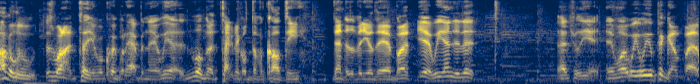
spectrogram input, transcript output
Lou, just wanted to tell you real quick what happened there. We had a little bit of technical difficulty the end of the video there, but yeah, we ended it. That's really it. And we we pick up uh,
